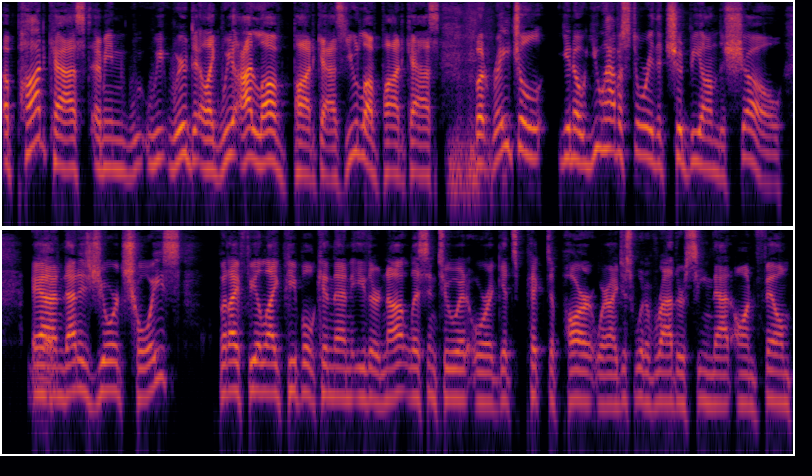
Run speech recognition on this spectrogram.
a podcast. I mean, we we're like we. I love podcasts. You love podcasts, but Rachel, you know, you have a story that should be on the show, and that is your choice. But I feel like people can then either not listen to it or it gets picked apart. Where I just would have rather seen that on film.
